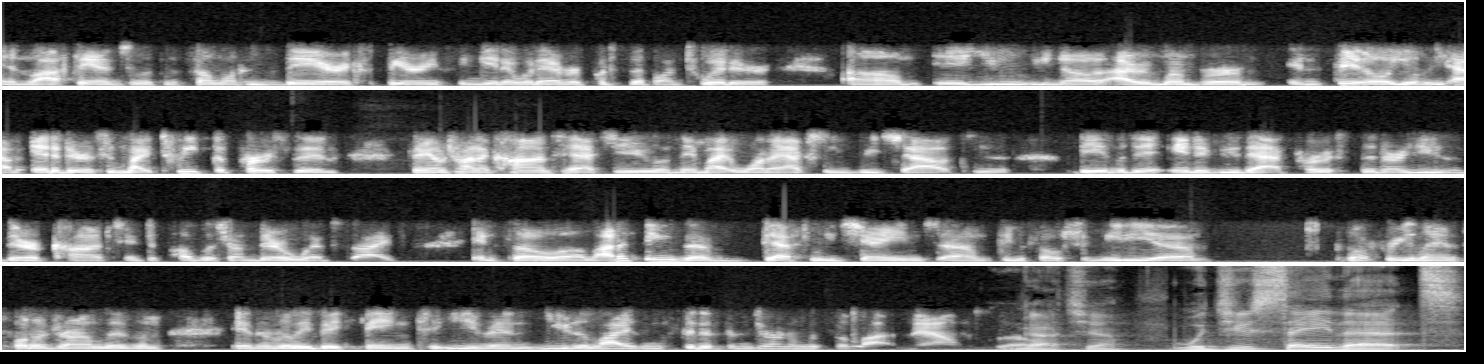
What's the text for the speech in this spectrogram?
in Los Angeles and someone who's there experiencing it or whatever puts it up on Twitter, um, you you know I remember in Phil you'll you have editors who might tweet the person saying I'm trying to contact you, and they might want to actually reach out to be able to interview that person or use their content to publish on their website. And so a lot of things have definitely changed um, through social media. So freelance photojournalism is a really big thing to even utilizing citizen journalists a lot now. So. Gotcha. Would you say that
